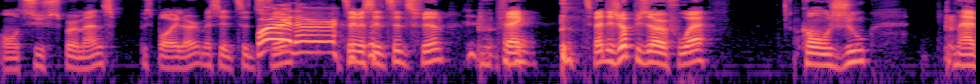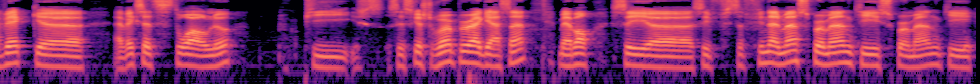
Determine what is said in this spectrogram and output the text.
on tue Superman. Sp- Spoiler, mais c'est le titre du film. Spoiler! Tu sais, mais c'est le titre du film. fait que ça fait déjà plusieurs fois qu'on joue avec, euh, avec cette histoire-là. Puis c'est ce que je trouvais un peu agaçant. Mais bon, c'est euh, finalement Superman qui est Superman, qui est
